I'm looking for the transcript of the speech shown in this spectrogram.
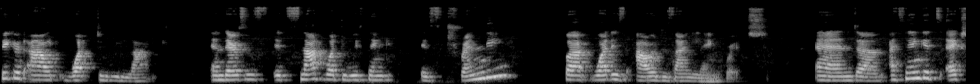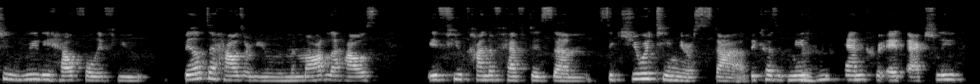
figured out what do we like. And there's this, it's not what do we think is trendy, but what is our design language. And um, I think it's actually really helpful if you build a house or you remodel a house if you kind of have this um, security in your style because it means mm-hmm. you can create actually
